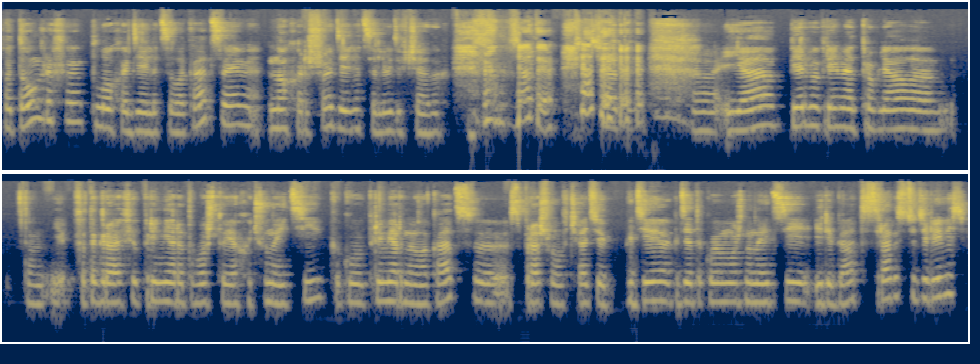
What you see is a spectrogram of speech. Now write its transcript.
Фотографы плохо делятся локациями, но хорошо делятся люди в чатах. Чаты? Чаты. Э, я первое время отправляла там, фотографию примера того, что я хочу найти, какую примерную локацию, спрашивала в чате, где, где такое можно найти, и ребята с радостью делились.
